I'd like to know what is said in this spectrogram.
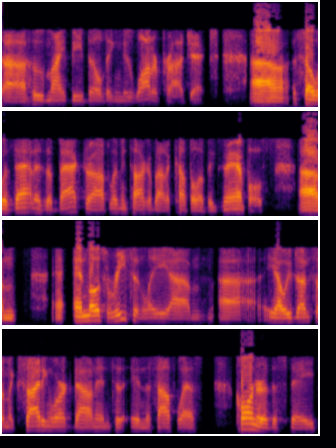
uh, who might be building new water projects. Uh, so, with that as a backdrop, let me talk about a couple of examples. Um, and most recently, um, uh, you know, we've done some exciting work down into in the southwest corner of the state.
